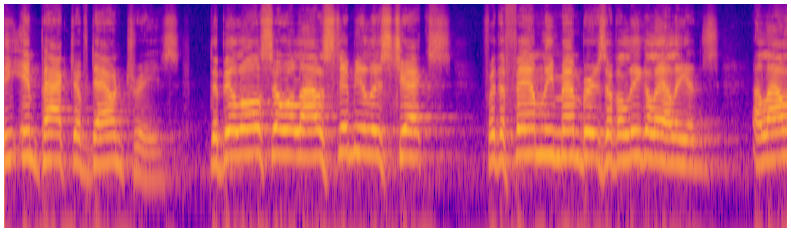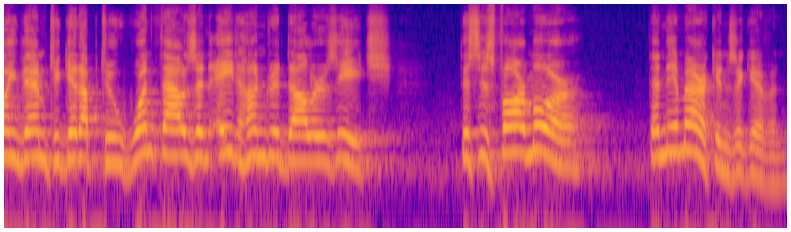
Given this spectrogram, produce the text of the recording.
the impact of down trees. The bill also allows stimulus checks for the family members of illegal aliens, allowing them to get up to $1,800 each. This is far more than the Americans are given.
